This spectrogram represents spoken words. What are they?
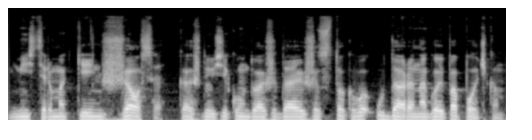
Мистер Маккейн сжался, каждую секунду ожидая жестокого удара ногой по почкам.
